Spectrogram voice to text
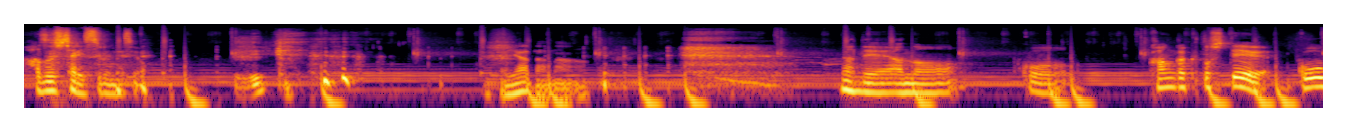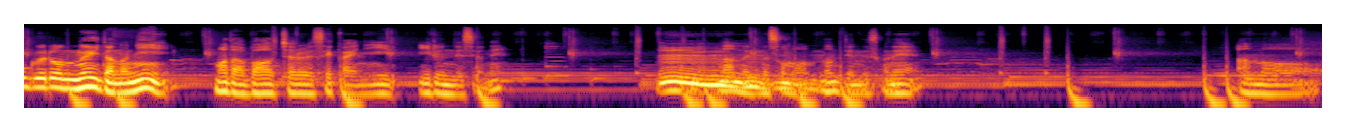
外したりするんですよ。え？嫌だな。なんで、あの、こう、感覚として、ゴーグルを脱いだのに、まだバーチャル世界にいいるんですよね。うんなんだけど、その、なんて言うんですかね。あの、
